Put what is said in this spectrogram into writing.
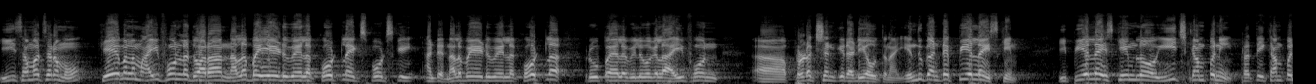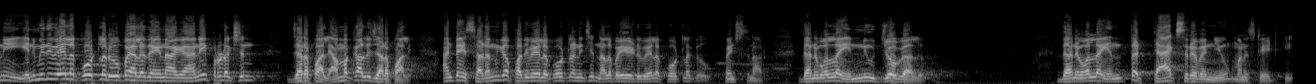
ఈ సంవత్సరము కేవలం ఐఫోన్ల ద్వారా నలభై ఏడు వేల కోట్ల ఎక్స్పోర్ట్స్కి అంటే నలభై ఏడు వేల కోట్ల రూపాయల విలువ గల ఐఫోన్ ప్రొడక్షన్కి రెడీ అవుతున్నాయి. ఎందుకంటే పిఎల్ఐ స్కీమ్. ఈ పిఎల్ఐ స్కీమ్లో ఈచ్ కంపెనీ ప్రతి కంపెనీ ఎనిమిది వేల కోట్ల రూపాయలదైనా కానీ ప్రొడక్షన్ జరపాలి అమ్మకాలు జరపాలి. అంటే సడన్గా పదివేల కోట్ల నుంచి నలభై ఏడు వేల కోట్లకు పెంచుతున్నారు. దానివల్ల ఎన్ని ఉద్యోగాలు? దానివల్ల ఎంత ట్యాక్స్ రెవెన్యూ మన స్టేట్కి?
